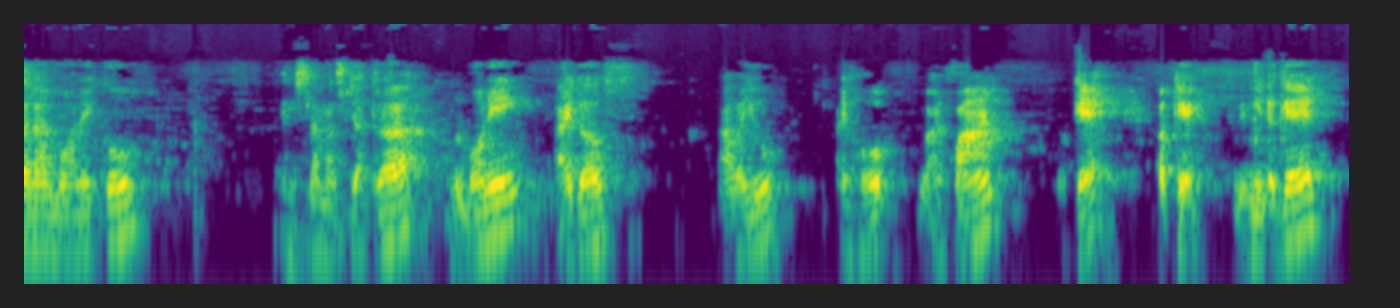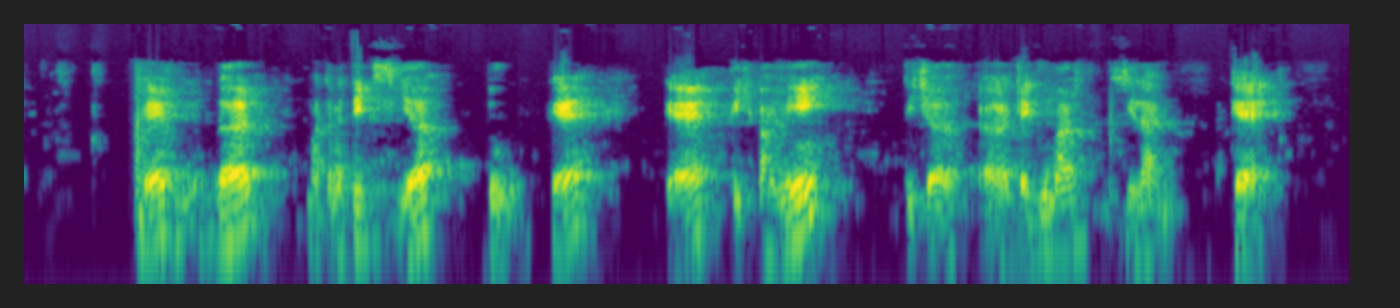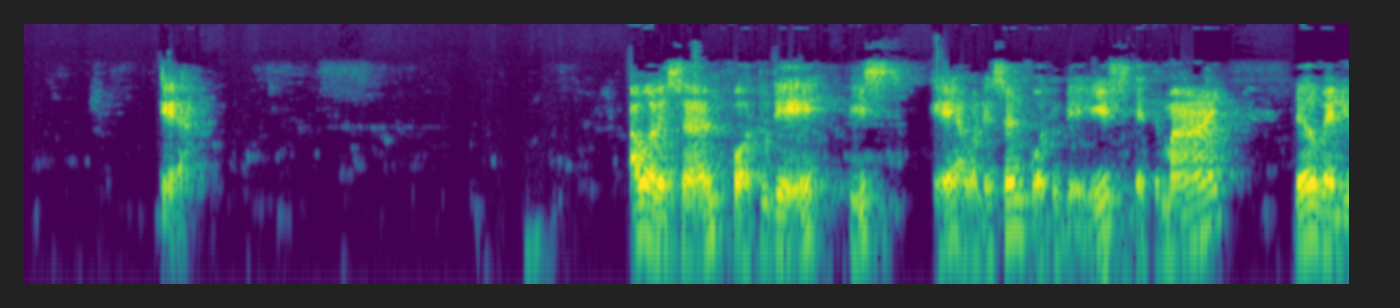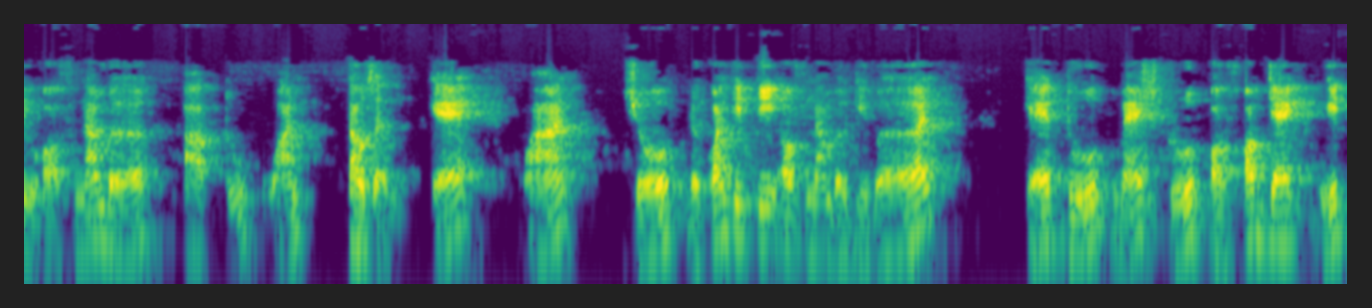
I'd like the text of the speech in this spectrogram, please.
Assalamualaikum and selamat sejahtera. Good morning, hi girls. How are you? I hope you are fine. Okay, okay. We meet again. Okay, we learn mathematics year two. Okay, okay. Teach by me, teacher uh, Cikgu Marzilan. Okay, okay. Our lesson for today is okay our lesson for today is determine the value of number up to 1000 okay? One show the quantity of number given okay two match group of object with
